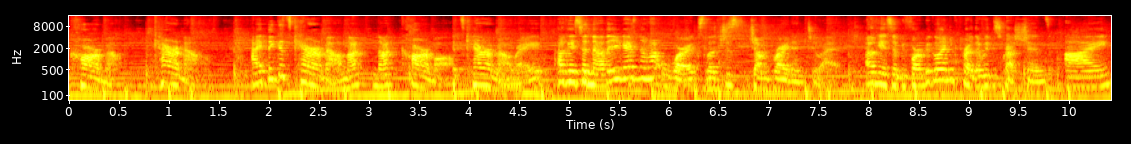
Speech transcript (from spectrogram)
caramel. Caramel. I think it's caramel, not not caramel. It's caramel, right? Okay, so now that you guys know how it works, let's just jump right into it. Okay, so before we go any further with these questions, I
